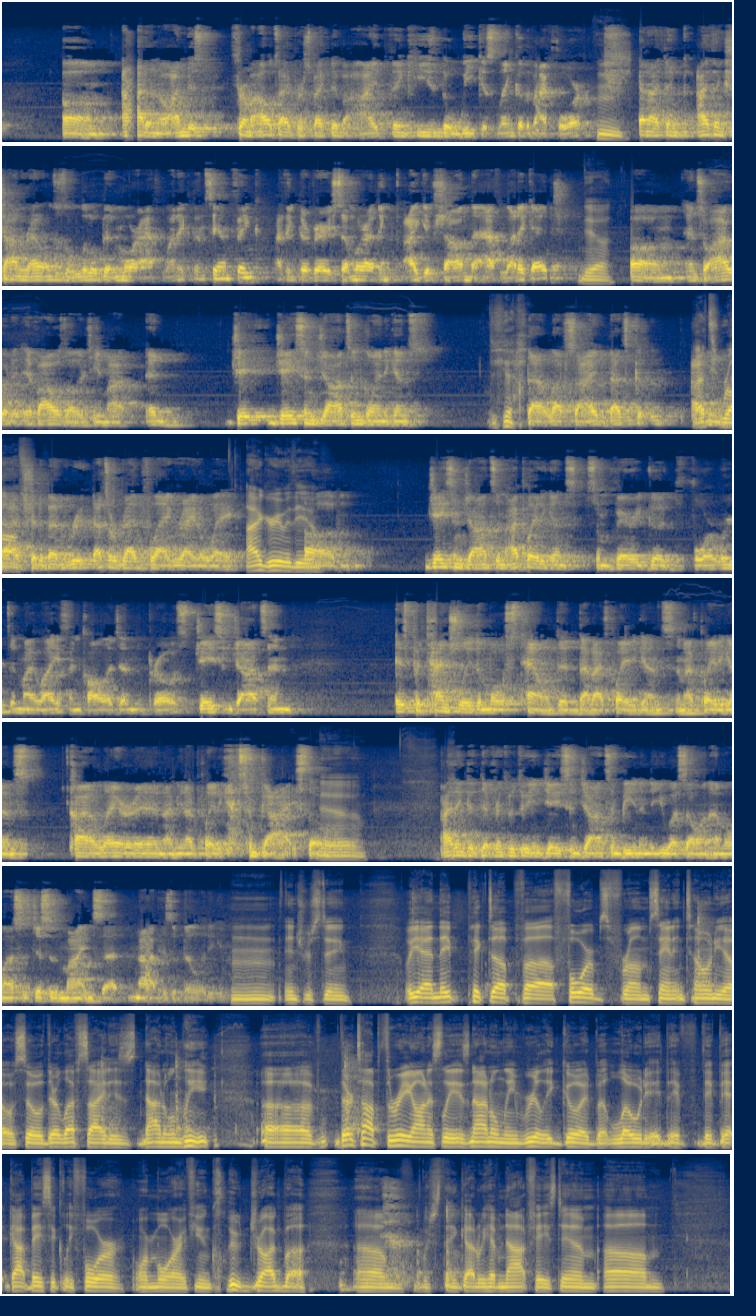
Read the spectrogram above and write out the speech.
Um, I don't know. I'm just from an outside perspective. I think he's the weakest link of the back four, Hmm. and I think I think Sean Reynolds is a little bit more athletic than Sam Fink. I think they're very similar. I think I give Sean the athletic edge, Yeah. um, and so I would if I was the other team. I, and J- Jason Johnson going against Yeah. that left side. That's good. I That's mean, rough. that should have been. Re- that's a red flag right away. I agree with you. Um, Jason Johnson. I played against some very good forwards in my life in college and the pros. Jason Johnson is potentially the most talented that I've played against, and I've played against Cyle Larin. I mean, I've played against some guys. So yeah. I think the difference between Jason Johnson being in the USL and MLS is just his mindset, not his ability. Interesting. Well, yeah, and they picked up uh, Forbes from San Antonio, so their left side is not only uh, their top three. Honestly, is not only really good but loaded. They've they've got basically four or more if you include Drogba, um, which thank God we have not faced him. Um,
